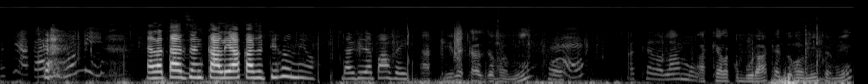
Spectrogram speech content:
Assim, a casa do Raminho. Ela tá dizendo que ali é a casa de Raminho, ó. Daqui dá pra ver. Aquele é a casa do Ramin? Aquela lá, amor. Aquela com buraco é do Ramin também?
